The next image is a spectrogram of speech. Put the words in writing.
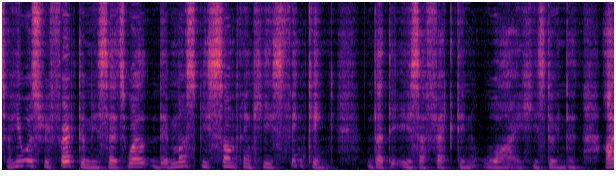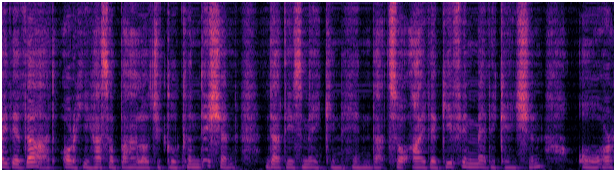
So he was referred to me, says, well, there must be something he's thinking that is affecting why he's doing that. Either that or he has a biological condition that is making him that. So either give him medication or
